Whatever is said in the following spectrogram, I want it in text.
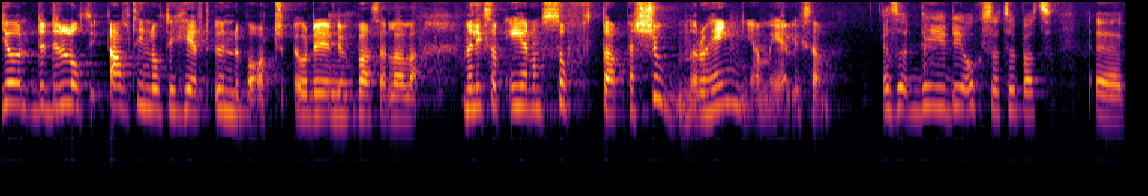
jag- det, det låter, allting låter ju helt underbart och det, det är bara så lalla. Men liksom är de softa personer att hänga med liksom? Alltså det är ju det också typ att... Eh,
